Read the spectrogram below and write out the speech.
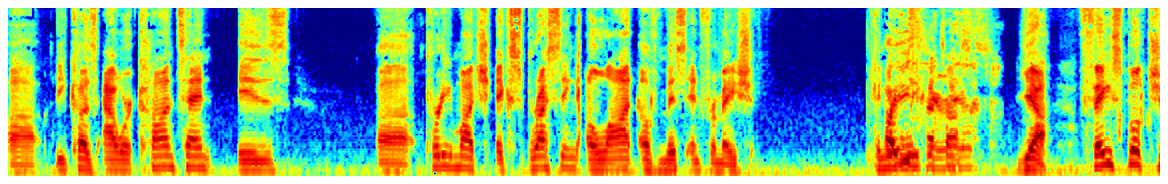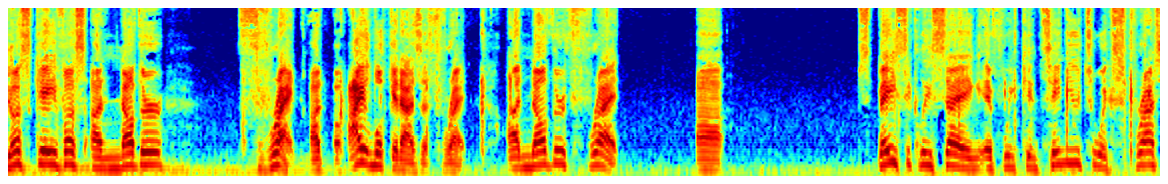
uh, because our content is uh, pretty much expressing a lot of misinformation. Can you Are believe you that? Yeah. Facebook just gave us another threat. Uh, I look at it as a threat. Another threat. Uh, basically saying if we continue to express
